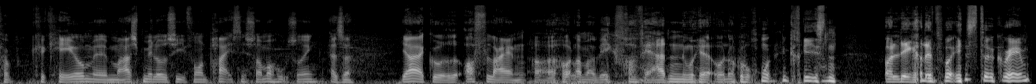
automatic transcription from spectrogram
kop kakao med marshmallows i foran pejsen i sommerhuset. Ikke? Altså, jeg er gået offline og holder mig væk fra verden nu her under coronakrisen og lægger det på Instagram.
